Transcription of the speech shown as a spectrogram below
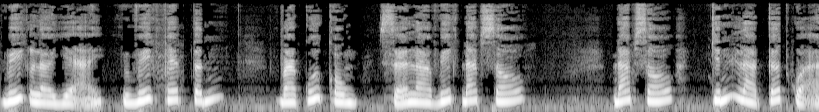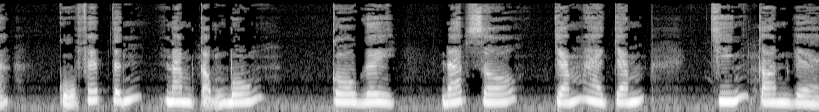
viết lời giải, viết phép tính và cuối cùng sẽ là viết đáp số. Đáp số chính là kết quả của phép tính 5 cộng 4 cô ghi đáp số chấm hai chấm chín con gà.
